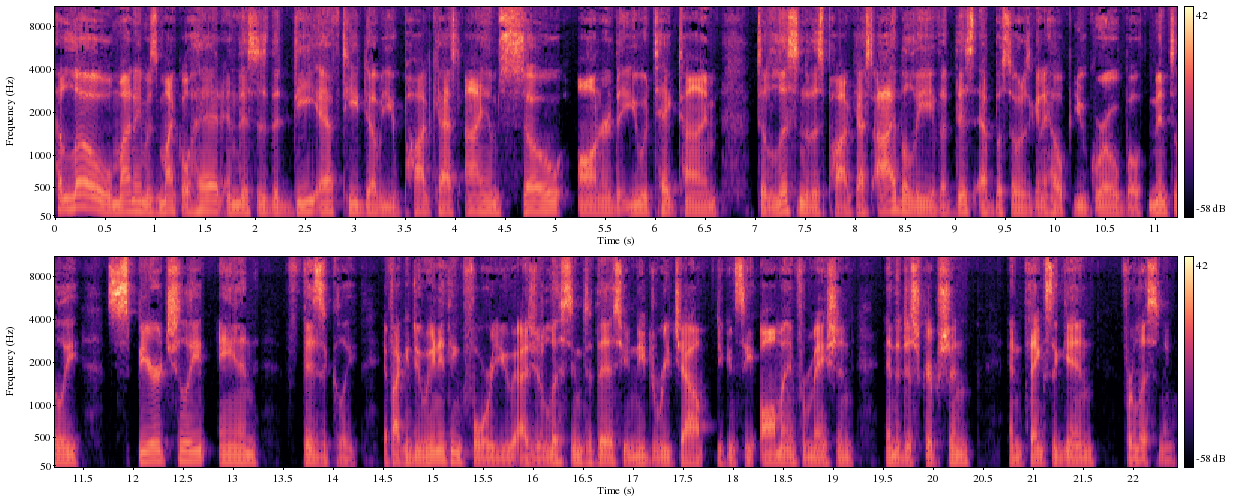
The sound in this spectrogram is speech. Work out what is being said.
Hello, my name is Michael Head, and this is the DFTW podcast. I am so honored that you would take time to listen to this podcast. I believe that this episode is going to help you grow both mentally, spiritually, and physically. If I can do anything for you as you're listening to this, you need to reach out. You can see all my information in the description. And thanks again for listening.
